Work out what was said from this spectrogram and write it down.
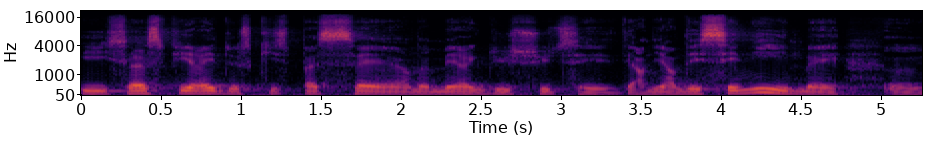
il s'est inspiré de ce qui se passait en Amérique du Sud ces dernières décennies, mais euh,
